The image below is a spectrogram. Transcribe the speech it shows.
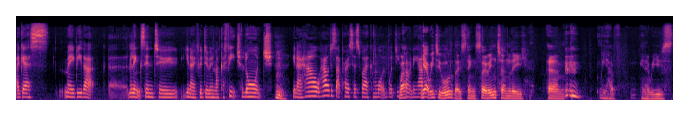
I guess maybe that links into you know if you're doing like a feature launch you know how how does that process work and what what do you Well, currently have Yeah, we do all of those things. So internally, um, we have, you know, we use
